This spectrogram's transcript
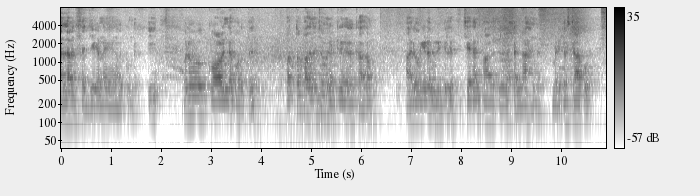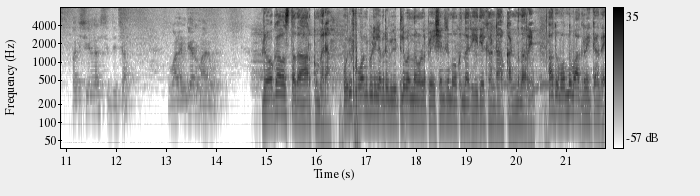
എല്ലാവിധ സജ്ജീകരണ ഞങ്ങൾക്കുണ്ട് ഈ ഒരു കോളിന്റെ പുറത്ത് പത്തോ പതിനഞ്ചോ മിനിറ്റിനകത്താകും ആ രോഗിയുടെ വീട്ടിൽ എത്തിച്ചേരാൻ പാകത്തിലുള്ള സന്നാഹങ്ങൾ മെഡിക്കൽ സ്റ്റാഫും പരിശീലനം സിദ്ധിച്ച വളണ്ടിയർമാരുമുണ്ട് രോഗാവസ്ഥ അത് ആർക്കും വരാം. ഒരു ഫോൺ വീടിൽ അവർ വീട്ടിൽ വന്ന് നമ്മൾ പേഷ്യന്റിനെ നോക്കുന്ന രീതിയെ കണ്ട കണ്ണു നിറയും. അതും ഒന്നും ആഗ്രഹിക്കാതെ.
